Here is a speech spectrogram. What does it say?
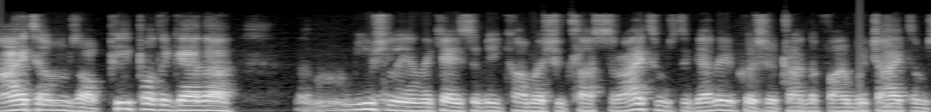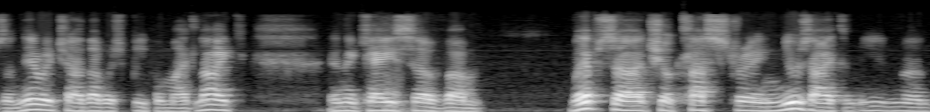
items or people together, um, usually in the case of e-commerce, you cluster items together because you're trying to find which items are near each other, which people might like. In the case of um, web search, you're clustering news items, know,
